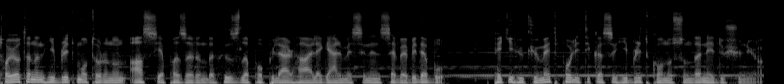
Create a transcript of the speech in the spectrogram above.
Toyota'nın hibrit motorunun Asya pazarında hızla popüler hale gelmesinin sebebi de bu. Peki hükümet politikası hibrit konusunda ne düşünüyor?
